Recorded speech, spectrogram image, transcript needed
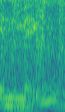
In the mix.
